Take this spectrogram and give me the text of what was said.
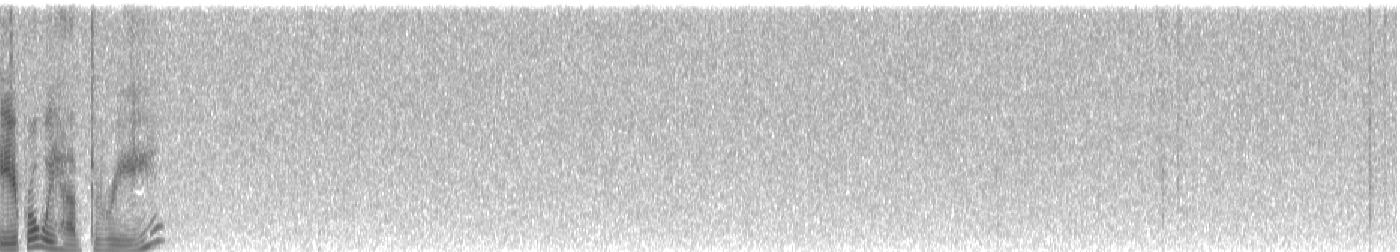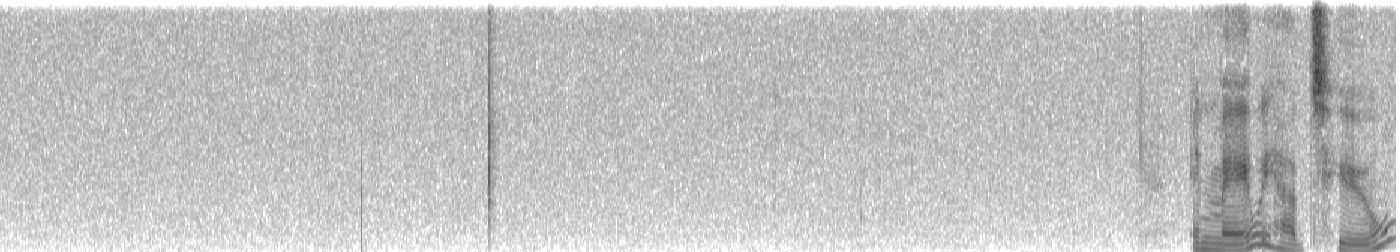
April, we had three. In May, we had two.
